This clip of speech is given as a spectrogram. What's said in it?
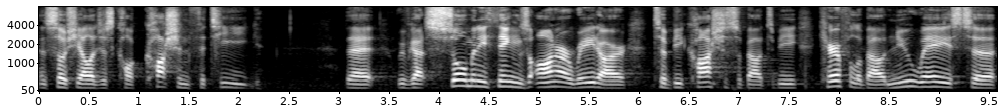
and sociologists call caution fatigue. That we've got so many things on our radar to be cautious about, to be careful about, new ways to,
